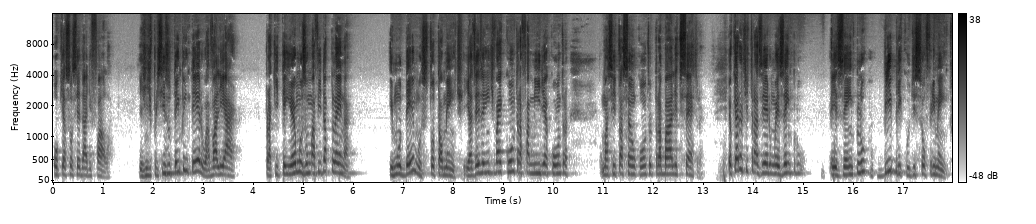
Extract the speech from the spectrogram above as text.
ou o que a sociedade fala. E a gente precisa o tempo inteiro avaliar para que tenhamos uma vida plena e mudemos totalmente. E às vezes a gente vai contra a família, contra uma situação, contra o trabalho, etc. Eu quero te trazer um exemplo, exemplo bíblico de sofrimento,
